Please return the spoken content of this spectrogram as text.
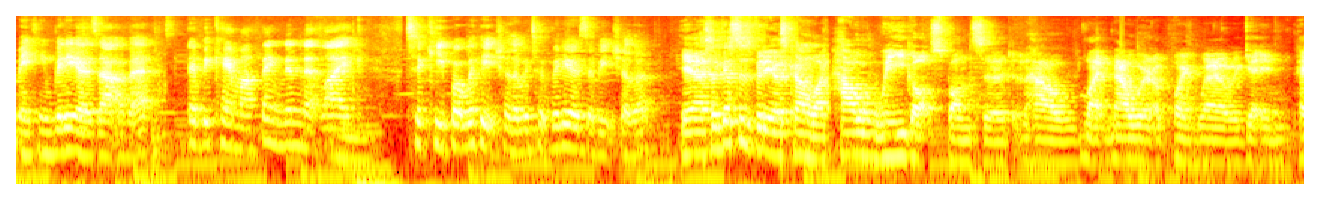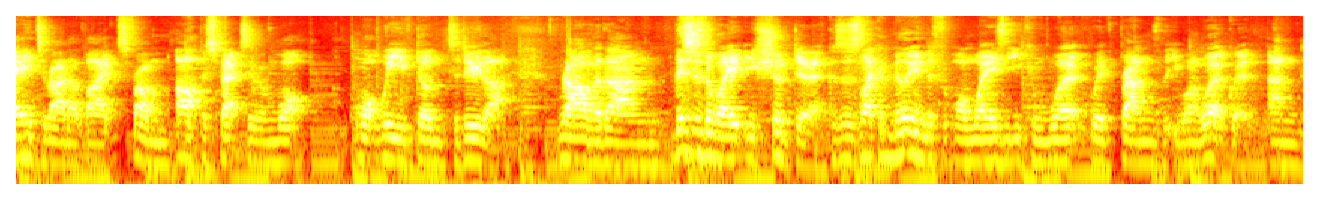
making videos out of it. It became our thing, didn't it? Like to keep up with each other, we took videos of each other. Yeah, so I guess this video is kind of like how we got sponsored and how like now we're at a point where we're getting paid to ride our bikes from our perspective and what what we've done to do that rather than this is the way you should do it because there's like a million different one ways that you can work with brands that you want to work with and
